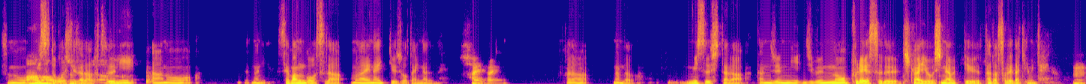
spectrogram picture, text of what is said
そのミスとかしてたら普通にあの何背番号すらもらえないっていう状態になるね。はいはい。だからなんだろう。ミスしたら単純に自分のプレーする機会を失うっていうただそれだけみたいな、うん。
